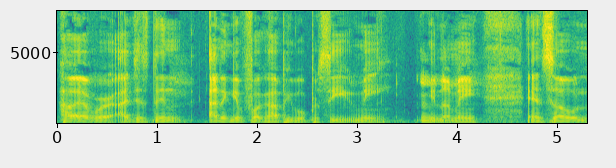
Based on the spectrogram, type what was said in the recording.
However, I just didn't. I didn't give a fuck how people perceive me. You know what I mean? And so,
